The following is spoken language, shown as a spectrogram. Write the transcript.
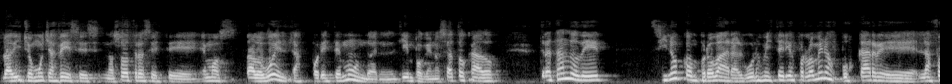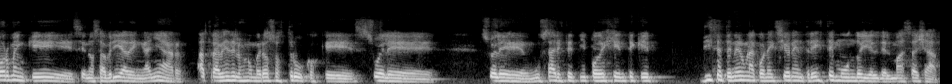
lo ha dicho muchas veces, nosotros este, hemos dado vueltas por este mundo en el tiempo que nos ha tocado, tratando de, si no comprobar algunos misterios, por lo menos buscar eh, la forma en que se nos habría de engañar a través de los numerosos trucos que suele, suele usar este tipo de gente que dice tener una conexión entre este mundo y el del más allá.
